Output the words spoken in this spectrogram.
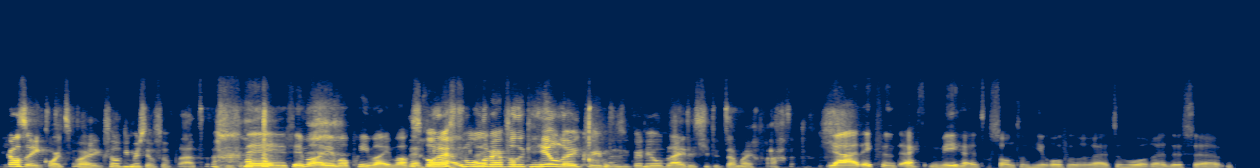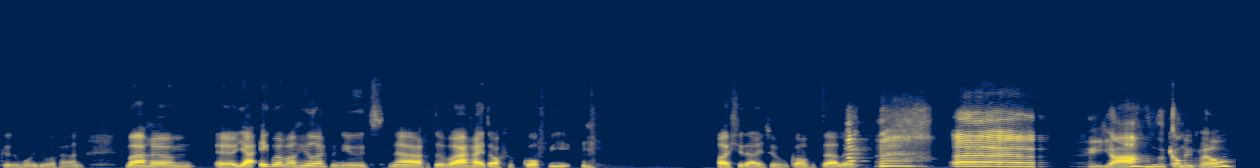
Ik kan ze één kort hoor. Ik zal niet meer zoveel praten. nee, het is helemaal, helemaal prima. Je mag Het is echt gewoon echt een uitleggen. onderwerp wat ik heel leuk vind. Dus ik ben heel blij dat je dit aan mij gevraagd hebt. Ja, ik vind het echt mega interessant om hierover eh, te horen. Dus we kunnen mooi doorgaan. Maar ehm, eh, ja, ik ben wel heel erg benieuwd naar de waarheid achter koffie. Als je daar iets over kan vertellen. Eh, ja, dat kan ik wel.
